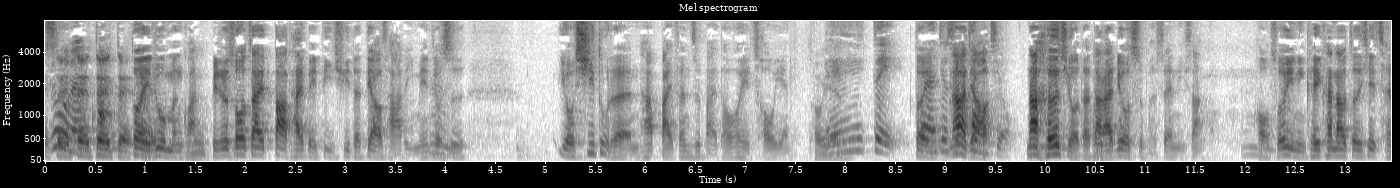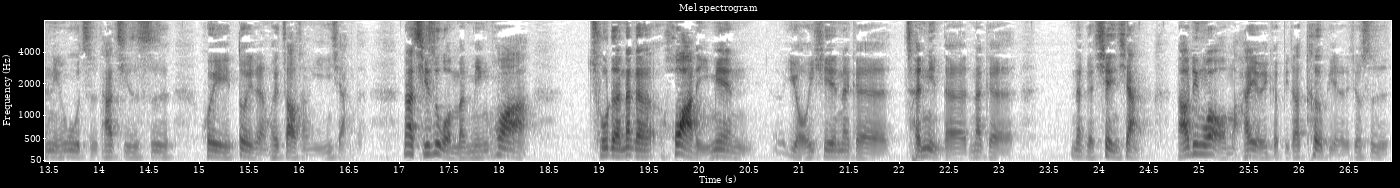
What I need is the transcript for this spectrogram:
质，对对对对，对入门款。比如说在大台北地区的调查里面，就是有吸毒的人，他百分之百都会抽烟。抽烟。哎，对，对，就是那叫酒。那喝酒的大概六十 percent 以上。哦，所以你可以看到这些成瘾物质，它其实是会对人会造成影响的。那其实我们名画除了那个画里面有一些那个成瘾的那个那个现象，然后另外我们还有一个比较特别的，就是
